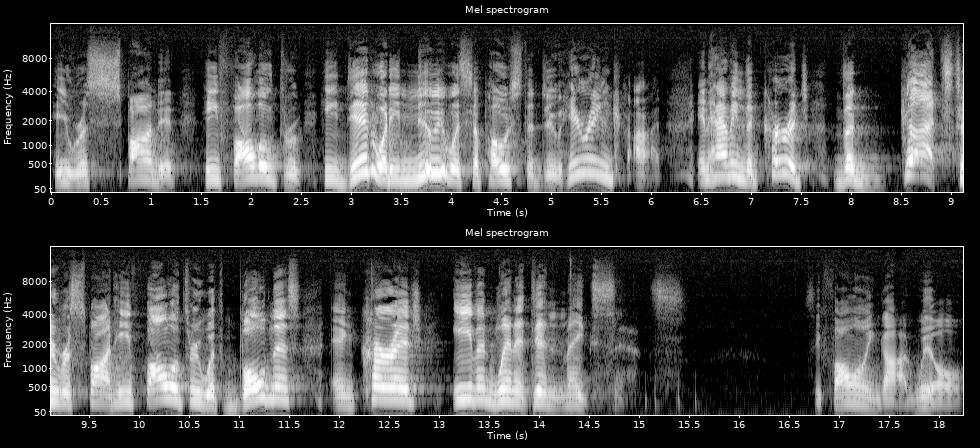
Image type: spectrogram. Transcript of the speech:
He responded. He followed through. He did what he knew he was supposed to do, hearing God and having the courage, the guts to respond. He followed through with boldness and courage, even when it didn't make sense. See, following God will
